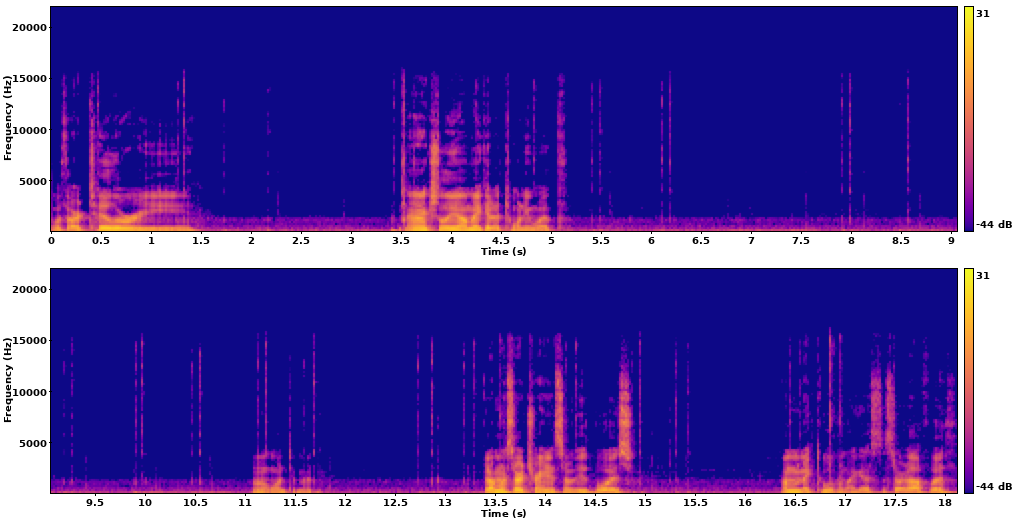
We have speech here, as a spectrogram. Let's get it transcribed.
with artillery. Actually, I'll make it a 20 width. Oh, one too many. But I'm going to start training some of these boys. I'm going to make two of them, I guess, to start off with.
